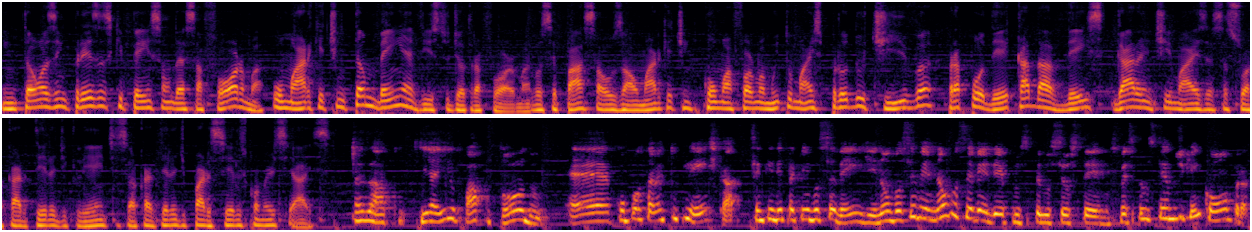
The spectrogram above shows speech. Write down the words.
Então as empresas que pensam dessa forma forma, o marketing também é visto de outra forma. Você passa a usar o marketing como uma forma muito mais produtiva para poder cada vez garantir mais essa sua carteira de clientes, sua carteira de parceiros comerciais. Exato. E aí o papo todo é comportamento do cliente, cara. Você entender para quem você vende. Não você vende, não você vender pelos seus termos, mas pelos termos de quem compra.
